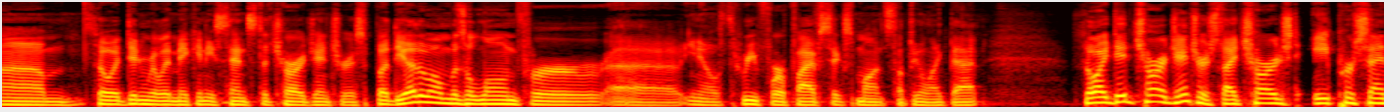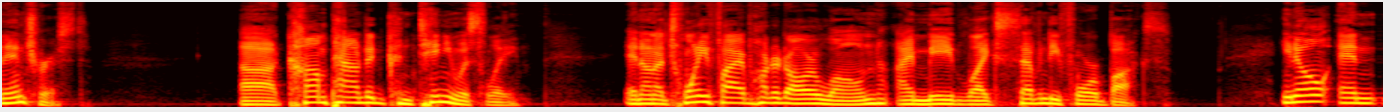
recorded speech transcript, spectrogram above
um, so it didn't really make any sense to charge interest. But the other one was a loan for uh, you know three, four, five, six months, something like that. So I did charge interest. I charged eight percent interest, uh, compounded continuously, and on a twenty five hundred dollar loan, I made like seventy four bucks. You know, and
